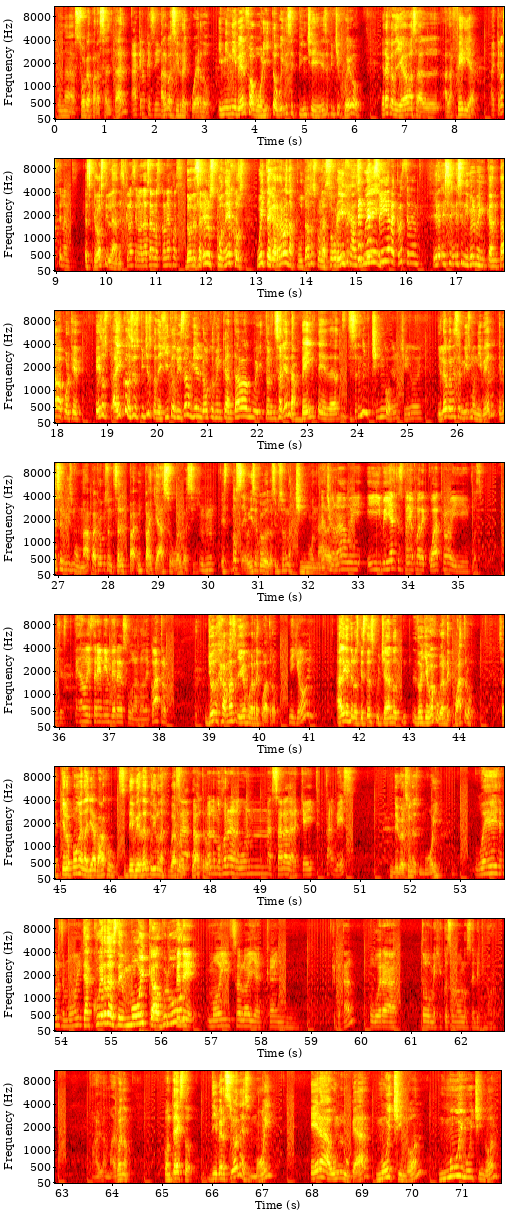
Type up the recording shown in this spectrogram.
una soga para saltar. Ah, creo que sí. Algo así recuerdo. Y mi nivel favorito, güey, de ese pinche, de ese pinche juego. Era cuando llegabas al, a la feria. A Krustyland. Es Krustyland. Es Krustyland, esos eran los conejos. Donde salían los conejos. Güey, te agarraban a putazos con las orejas, güey. sí, era Krustyland. Era, ese, ese nivel me encantaba porque esos, ahí con esos pinches conejitos, güey, estaban bien locos, me encantaban, güey. Te salían de a 20, de a- te salían un chingo. Era un chingo, güey. Y luego en ese mismo nivel, en ese mismo mapa, creo que es donde sale pa- un payaso o algo así. Es- no sé, güey, ese juego de los Simpsons era una chingonada. Güey. chingonada, güey. Y veías que se podía jugar de 4 y pues. Dices, ¿qué pedo, güey? Estaría bien ver jugarlo de 4. Yo jamás llegué a jugar de 4. Ni yo, güey. Alguien de los que está escuchando lo llegó a jugar de 4. O sea, que lo pongan allá abajo. Si de verdad pudieron O jugarlo sea, de 4. a lo mejor en alguna sala de arcade, tal vez. De versiones muy. Güey, ¿te acuerdas de Moy? ¿Te acuerdas de muy cabrón? Vete, ¿Moy solo hay acá en Yucatán? ¿O era todo México? Eso no lo sé, le ignoro. A la madre. Bueno, contexto. Diversiones Moy era un lugar muy chingón. Muy, muy chingón.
